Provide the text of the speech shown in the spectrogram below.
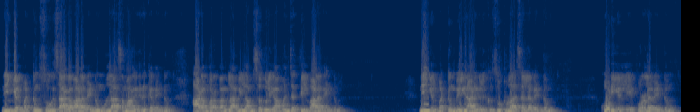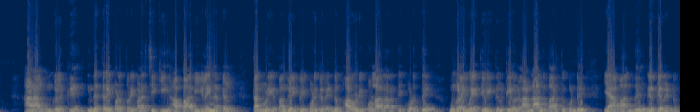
நீங்கள் மட்டும் சொகுசாக வாழ வேண்டும் உல்லாசமாக இருக்க வேண்டும். ஆடம்பர பங்களாவில் அம்சதுலியா மஞ்சத்தில் வாழ வேண்டும். நீங்கள் மட்டும் வெளிநாடுகளுக்கு சுற்றுலா செல்ல வேண்டும். கோடிகளிலே புரள வேண்டும். ஆனால் உங்களுக்கு இந்த திரைப்படத்துறை வளர்ச்சிக்கு அப்பாவி இளைஞர்கள் தன்னுடைய பங்களிப்பை கொடுக்க வேண்டும். அவருடைய பொருளாதாரத்தை கொடுத்து உங்களை உயர்த்தி வைத்துவிட்டு இவர்கள் அண்ணாந்து பார்த்து கொண்டு ஏமாந்து நிற்க வேண்டும்.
